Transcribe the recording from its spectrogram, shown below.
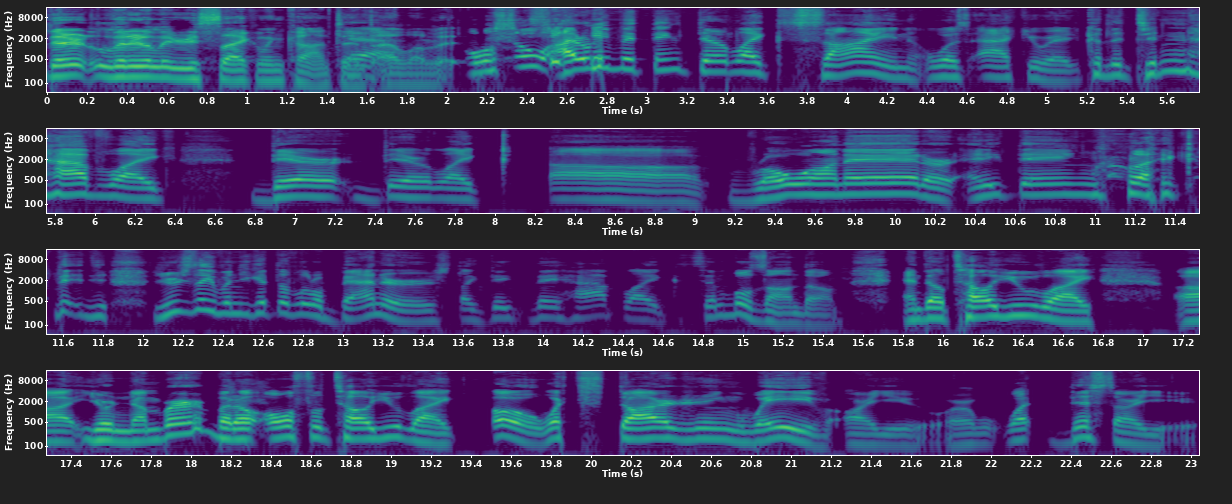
They're literally recycling content. Yeah. I love it. Also, I don't even think their like sign was accurate because it didn't have like their their like uh row on it or anything. Like they, usually when you get the little banners like they, they have like symbols on them. And they'll tell you like uh your number but it'll also tell you like oh what starting wave are you? Or what this are you?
